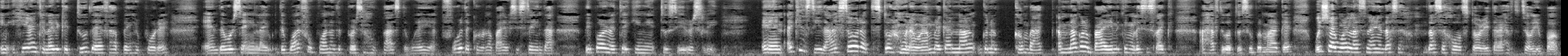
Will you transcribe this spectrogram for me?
in here in Connecticut two deaths have been reported and they were saying like the wife of one of the person who passed away for the coronavirus is saying that people are not taking it too seriously and I can see that I saw it at the store when I went I'm like I'm not gonna come back I'm not gonna buy anything unless it's like I have to go to the supermarket which I went last night and that's a that's a whole story that I have to tell you about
